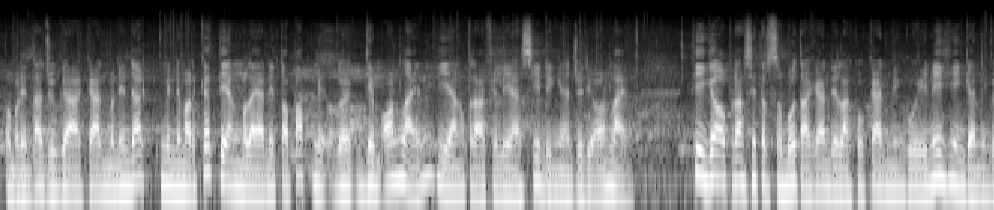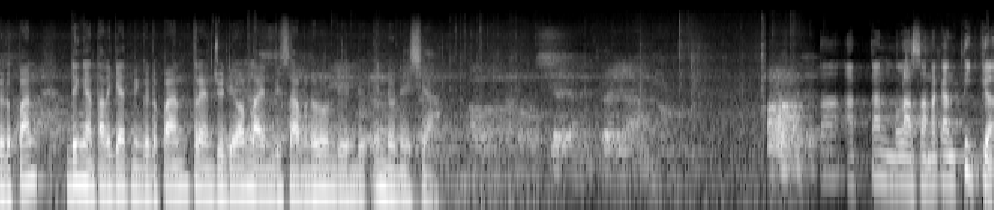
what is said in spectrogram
Pemerintah juga akan menindak minimarket yang melayani top-up game online yang terafiliasi dengan judi online. Tiga operasi tersebut akan dilakukan minggu ini hingga minggu depan dengan target minggu depan tren judi online bisa menurun di Indonesia. Kita akan melaksanakan tiga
